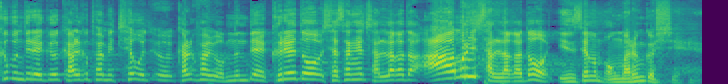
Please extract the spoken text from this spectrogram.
그분들의 그 갈급함이 채워 어, 갈급함이 없는데 그래도 세상에 잘 나가도 아무리 잘 나가도 인생은 목마른 것이에요.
